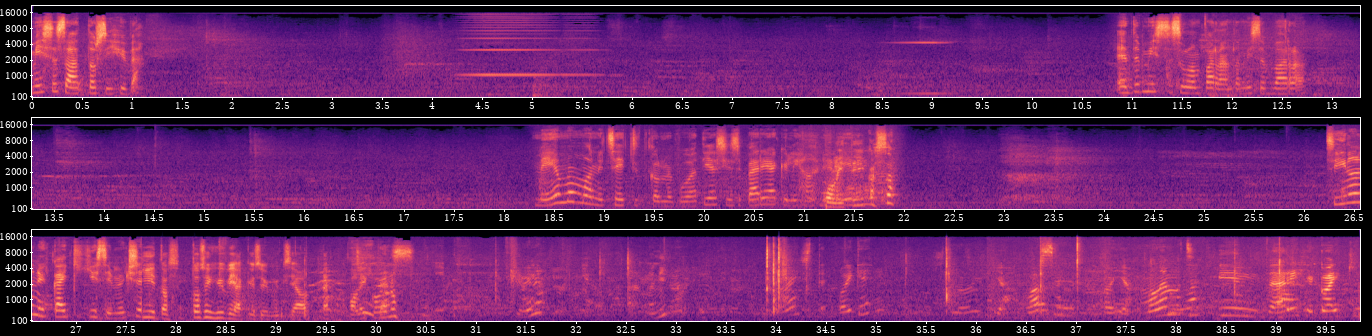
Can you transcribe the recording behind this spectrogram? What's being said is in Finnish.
Missä sä oot tosi hyvä? Entä missä sulla on parantamisen varaa? Meidän mummo on nyt 73-vuotias ja se pärjää kyllä ihan hyvin. Siinä on nyt kaikki kysymykset. Kiitos. Tosi hyviä kysymyksiä olette valikoinut. No niin. Noin, sitten oikein. Noin, ja vasen. Noin, ja molemmat ympäri ja kaikki.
